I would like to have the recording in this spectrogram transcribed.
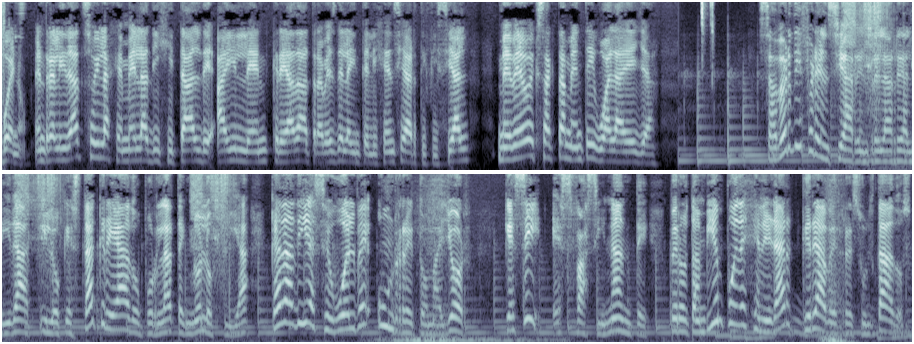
Bueno, en realidad soy la gemela digital de Aileen, creada a través de la inteligencia artificial. Me veo exactamente igual a ella. Saber diferenciar entre la realidad y lo que está creado por la tecnología cada día se vuelve un reto mayor, que sí, es fascinante, pero también puede generar graves resultados,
